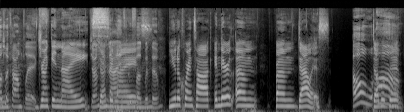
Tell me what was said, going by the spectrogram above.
Um, Social Complex. Drunken night. Drunken Drunken Nights, we Nights. fuck with them. Unicorn Talk, and there's um from Dallas, Oh, Double um,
